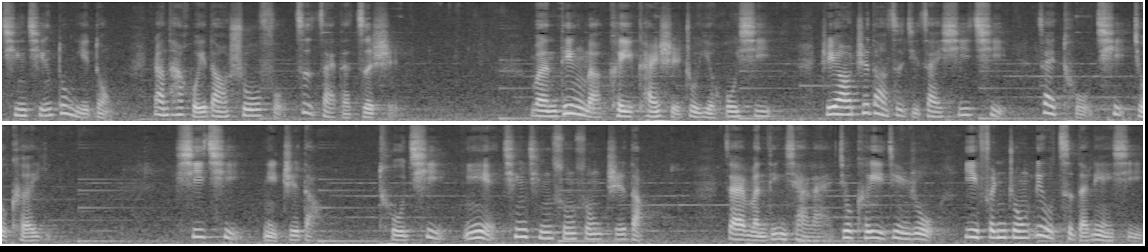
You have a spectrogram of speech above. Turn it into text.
轻轻动一动，让它回到舒服自在的姿势。稳定了，可以开始注意呼吸，只要知道自己在吸气，再吐气就可以。吸气你知道，吐气你也轻轻松松知道。再稳定下来，就可以进入一分钟六次的练习。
